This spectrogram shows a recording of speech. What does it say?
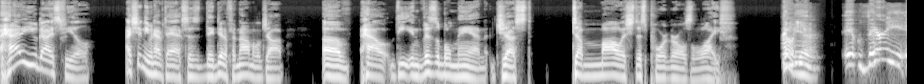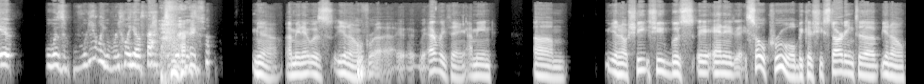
How do you guys feel? I shouldn't even have to ask because they did a phenomenal job of how the Invisible Man just demolished this poor girl's life. I Oh, mean, yeah. it very it was really really effective. Right. Yeah, I mean, it was you know for, uh, everything. I mean, um, you know, she she was, and it, it's so cruel because she's starting to, you know,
